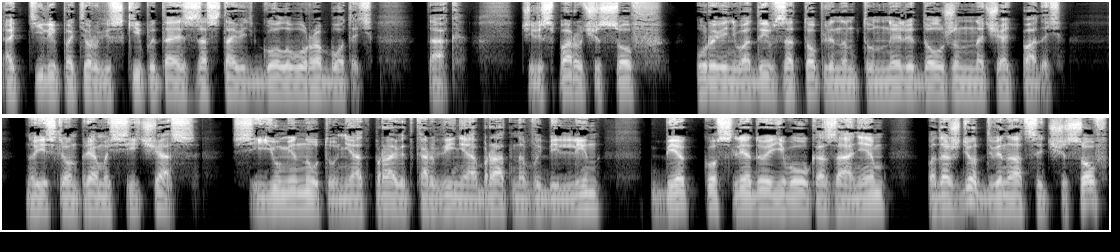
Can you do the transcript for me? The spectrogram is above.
Аттили потер виски, пытаясь заставить голову работать. «Так, через пару часов уровень воды в затопленном туннеле должен начать падать. Но если он прямо сейчас, сию минуту, не отправит Карвини обратно в Эбеллин, Бекко, следуя его указаниям, — подождет двенадцать часов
